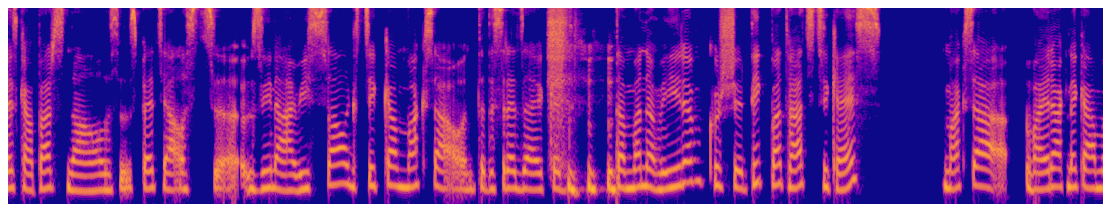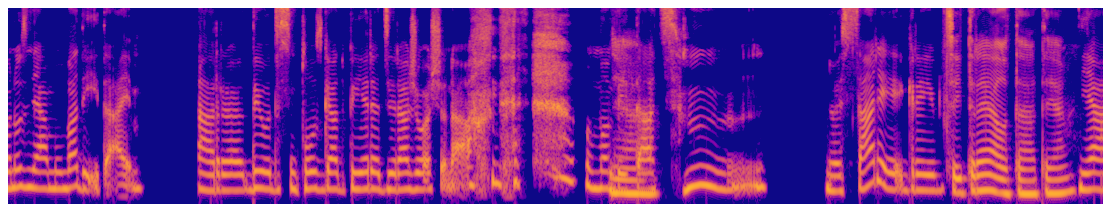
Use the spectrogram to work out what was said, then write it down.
es kā personāla speciālists uh, zināju visas algas, cik kam maksā. Tad es redzēju, ka tam manam vīram, kurš ir tikpat vecs, cik es, maksā vairāk nekā man uzņēmuma vadītājiem ar 20 plus gadu pieredzi ražošanā. un man Jā. bija tāds, hmm, Nu, es arī gribu. Cita realitāte, jā. Jā,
